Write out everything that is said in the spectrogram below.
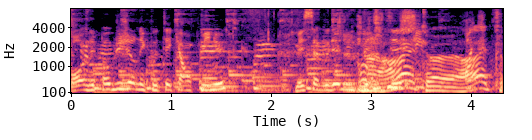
Bon, on n'est pas obligé d'en écouter 40 minutes, mais ça vous donne une petite Arrête, idée. euh, arrête.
